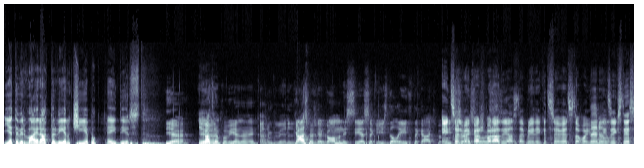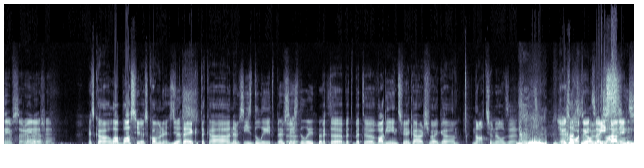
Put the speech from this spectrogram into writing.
Ja tev ir vairāk par vienu čiepu, ej, dirst. Jā, Jā. katram pa vienai. Katram pa vienai. Kaspars, kā komunists, iesaka izdalīt. tā Kā, Inceļi vienkārši parādījās tajā brīdī, kad sievietes dabūja nu- līdzīgas tiesības ar vīriešiem. Es kā labi lasījos komunists, Yes. yes. teicu, ka tā kā nevis izdalīt, bet, Nevis ā, izdalīt, bet- bet, ā, bet, bet uh, vagīnas vienkārši vajag uh, nacionalizēt. Ja es būtu. Staļins,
